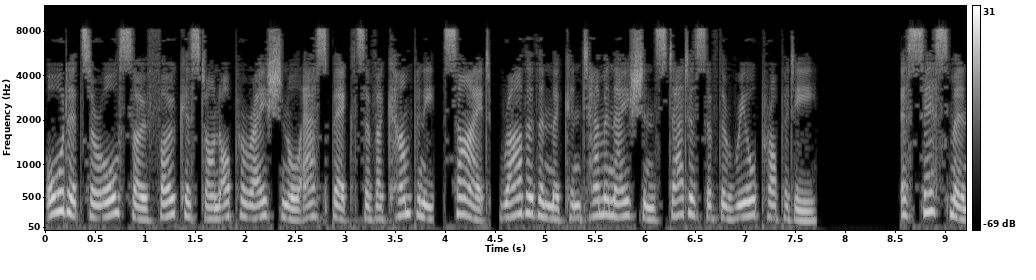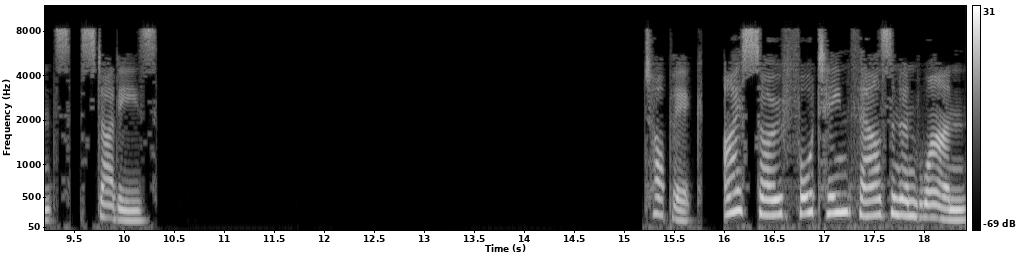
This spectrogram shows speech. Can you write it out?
Audits are also focused on operational aspects of a company, site, rather than the contamination status of the real property. Assessments, studies. ISO 14001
